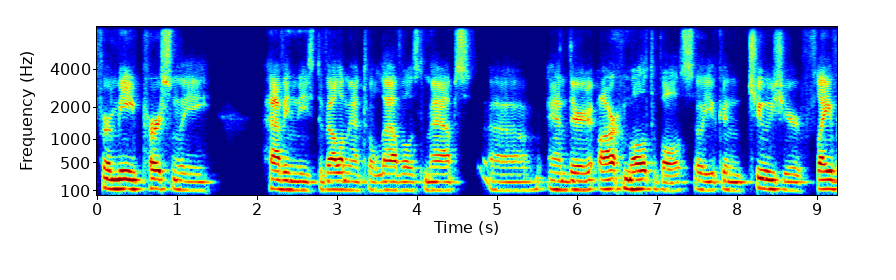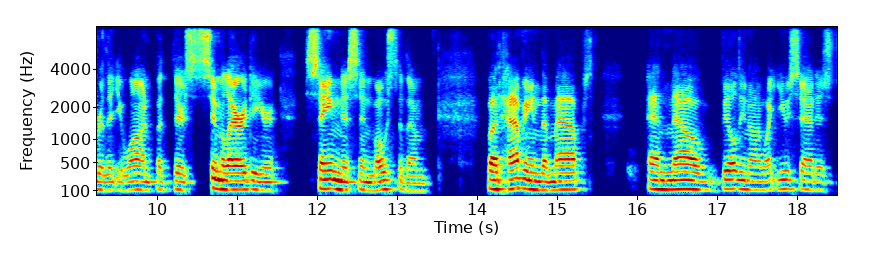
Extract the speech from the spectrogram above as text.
for me personally having these developmental levels maps uh, and there are multiples so you can choose your flavor that you want but there's similarity or sameness in most of them. But having the maps and now building on what you said is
